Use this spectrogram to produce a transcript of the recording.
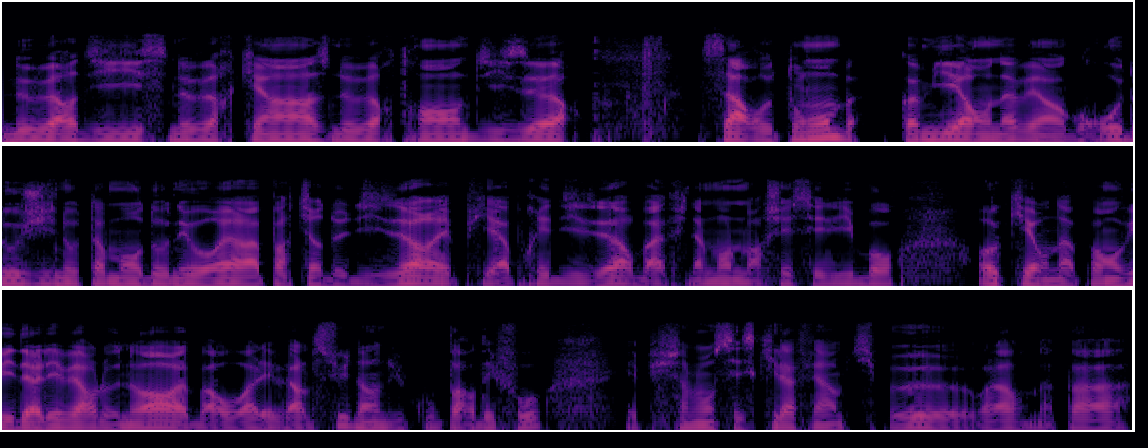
9h10, 9h15, 9h30, 10h, ça retombe. Comme hier, on avait un gros doji, notamment en données horaires à partir de 10h. Et puis après 10h, bah, finalement, le marché s'est dit bon, ok, on n'a pas envie d'aller vers le nord, et bah, on va aller vers le sud, hein, du coup, par défaut. Et puis finalement, c'est ce qu'il a fait un petit peu. Euh, voilà, on n'a pas.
